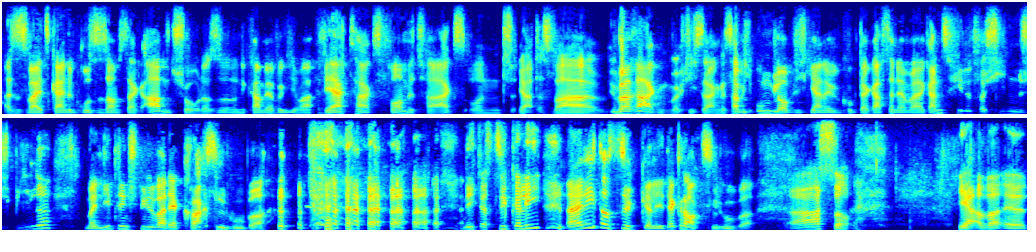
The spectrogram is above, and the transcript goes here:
Also es war jetzt keine große Samstagabendshow oder so, sondern die kam ja wirklich immer werktags, vormittags. Und ja, das war überragend, möchte ich sagen. Das habe ich unglaublich gerne geguckt. Da gab es dann immer ganz viele verschiedene Spiele. Mein Lieblingsspiel war der Kraxelhuber. nicht das Zückerli? Nein, nicht das Zückerli, der Kraxelhuber. Ach so. Ja, aber äh,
